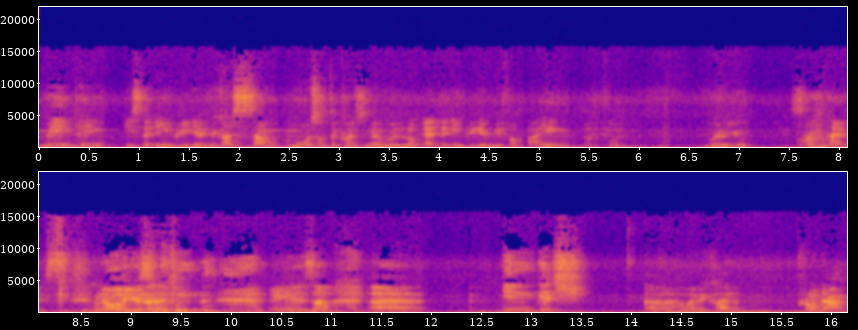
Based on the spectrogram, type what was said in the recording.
main thing is the ingredient because some most of the consumer will look at the ingredient before buying a food. Will you? Sometimes. No, you don't. okay, so uh, in each uh, what we call product,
